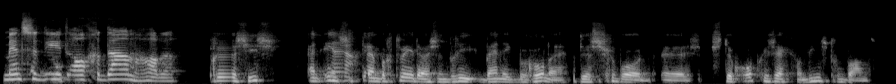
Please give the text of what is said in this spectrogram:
mensen die het al gedaan hadden. Precies. En in ja. september 2003 ben ik begonnen, dus gewoon een uh, stuk opgezegd van dienstverband.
